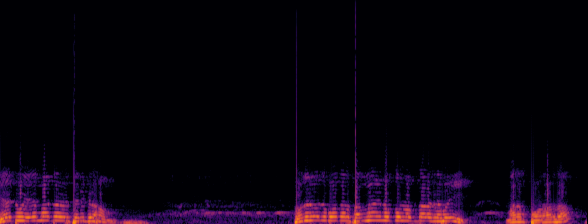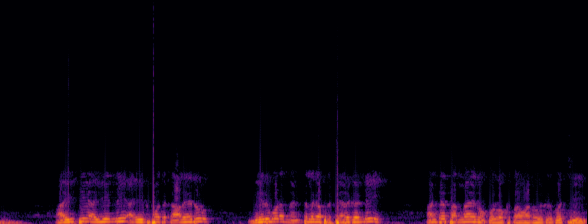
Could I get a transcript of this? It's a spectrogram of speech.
ఏటు ఏం మాట్లాడారు శనిగ్రహం? తొలి రోజు పోతారు సన్నాయి నొక్కులు నొక్కుతారు అక్కడ పోయి. మనం పోరాడదాం. అయితే అయ్యింది అయ్యకపోతే కాలేదు. మీరు కూడా మెంటల్గా ప్రిపేర్ కండి. అంటే సన్నాయి నొక్కులు నొక్కుతావా? నువ్వు ఇక్కడికి వచ్చి.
